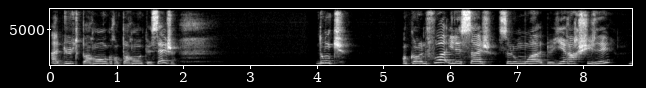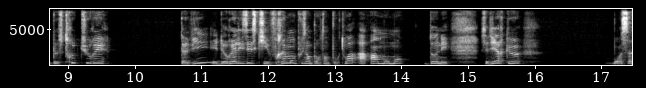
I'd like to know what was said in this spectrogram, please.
adulte, parent, grand-parent, que sais-je. Donc, encore une fois, il est sage, selon moi, de hiérarchiser, de structurer ta vie et de réaliser ce qui est vraiment plus important pour toi à un moment donné. C'est-à-dire que, bon, ça,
